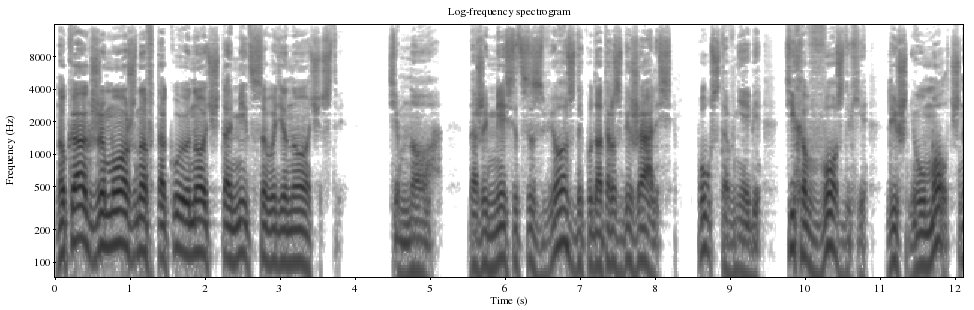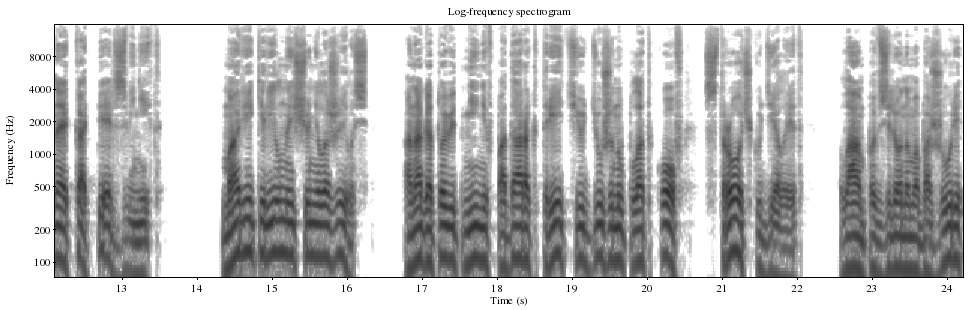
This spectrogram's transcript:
Но как же можно в такую ночь томиться в одиночестве? Темно, даже месяцы звезды куда-то разбежались, пусто в небе, тихо в воздухе, лишь неумолчная капель звенит. Мария Кирилловна еще не ложилась. Она готовит Нине в подарок третью дюжину платков, строчку делает. Лампа в зеленом абажуре,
